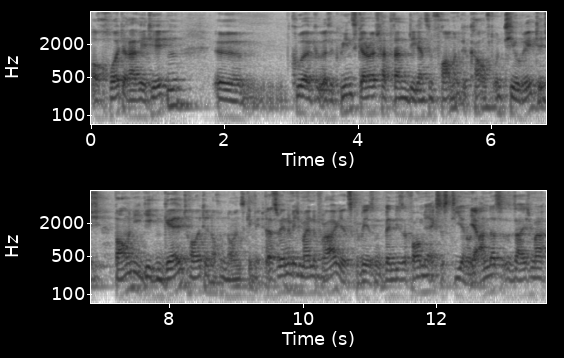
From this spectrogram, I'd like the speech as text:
auch heute Raritäten. Ähm, also Queen's Garage hat dann die ganzen Formen gekauft und theoretisch bauen die gegen Geld heute noch einen neuen Skimitar. Das wäre nämlich meine Frage jetzt gewesen, wenn diese Formen ja existieren und Ja. anders, sage ich mal,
